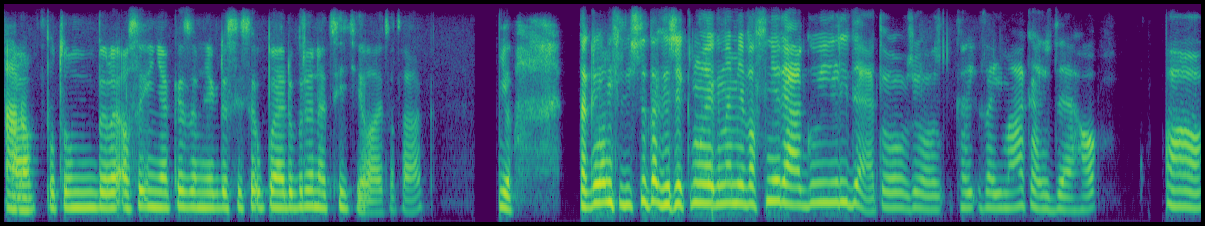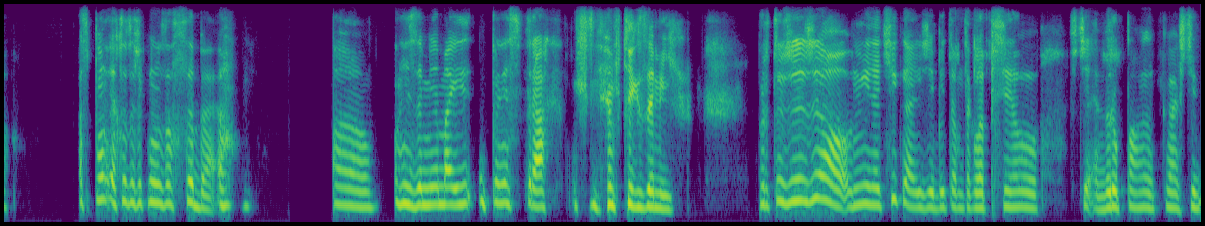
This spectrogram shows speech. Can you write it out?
Ano. A potom byly asi i nějaké země, kde si se úplně dobře necítila, je to tak? Jo. Takhle, když to tak řeknu, jak na mě vlastně reagují lidé, to že jo, zajímá každého. A aspoň já to řeknu za sebe. A oni země mají úplně strach v těch zemích. Protože, že jo, oni nečekají, že by tam takhle přijel ještě Evropanka, ještě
